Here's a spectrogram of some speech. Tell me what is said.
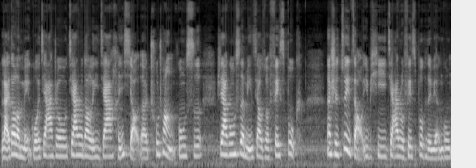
来到了美国加州，加入到了一家很小的初创公司，这家公司的名字叫做 Facebook，那是最早一批加入 Facebook 的员工。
